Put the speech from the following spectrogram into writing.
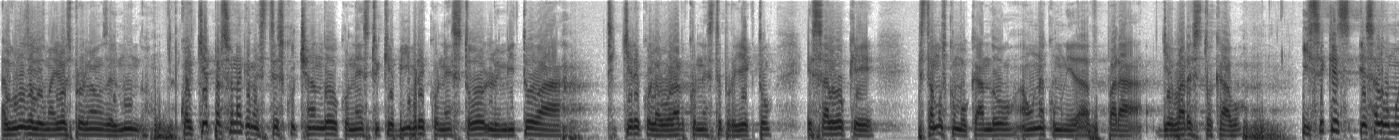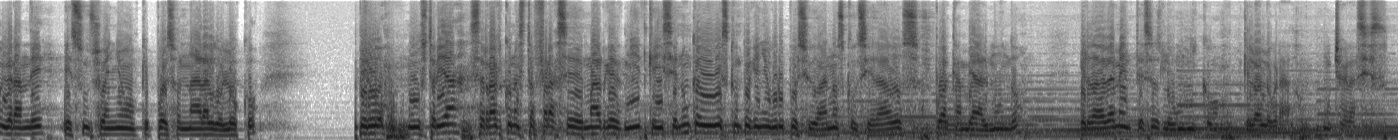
algunos de los mayores problemas del mundo. Cualquier persona que me esté escuchando con esto y que vibre con esto, lo invito a, si quiere colaborar con este proyecto, es algo que estamos convocando a una comunidad para llevar esto a cabo. Y sé que es, algo muy grande, es un sueño que puede sonar algo loco, pero me gustaría cerrar con esta frase de Margaret Mead que dice, nunca dudes que un pequeño grupo de ciudadanos considerados pueda cambiar al mundo. Verdaderamente eso es lo único que lo ha logrado. Muchas gracias.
